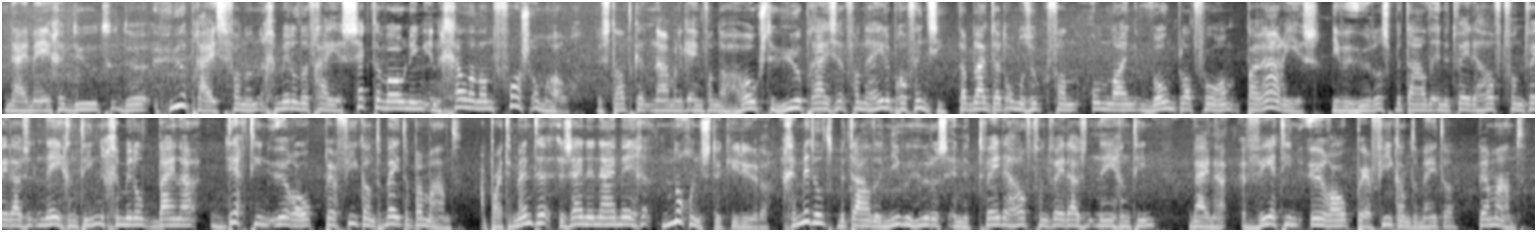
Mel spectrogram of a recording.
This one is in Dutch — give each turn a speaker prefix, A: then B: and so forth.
A: Nijmegen duwt de huurprijs van een gemiddelde vrije sectorwoning in Gelderland fors omhoog. De stad kent namelijk een van de hoogste huurprijzen van de hele provincie. Dat blijkt uit onderzoek van online woonplatform Pararius. Nieuwe huurders betaalden in de tweede helft van 2019 gemiddeld bijna 13 euro per vierkante meter per maand. Appartementen zijn in Nijmegen nog een stukje duurder. Gemiddeld betaalden nieuwe huurders in de tweede helft van 2019 bijna 14 euro per vierkante meter per maand.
